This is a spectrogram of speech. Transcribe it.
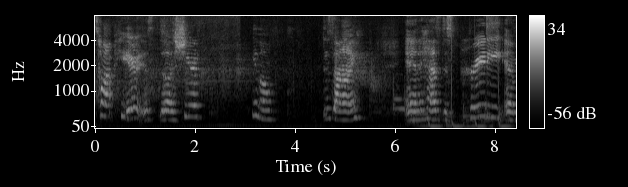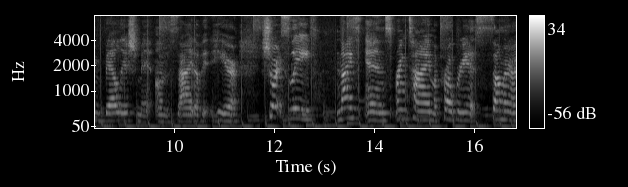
top here is the sheer, you know, design. And it has this pretty embellishment on the side of it here. Short sleeve nice and springtime appropriate, summer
